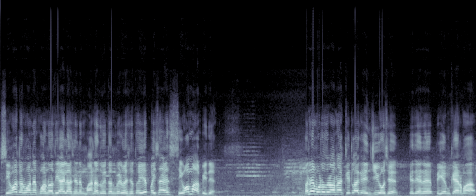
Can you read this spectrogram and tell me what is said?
સેવા કરવાને ભાવનાથી આવેલા છે અને માનદ વેતન મેળવે છે, તો એ પૈસા એ સેવામાં આપી દે. અને વડોદરાના કેટલાક એનજીઓ છે કે જેને પીએમ કેરમાં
